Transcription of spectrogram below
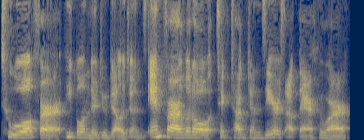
tool for people in their due diligence and for our little tiktok gen zers out there who are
